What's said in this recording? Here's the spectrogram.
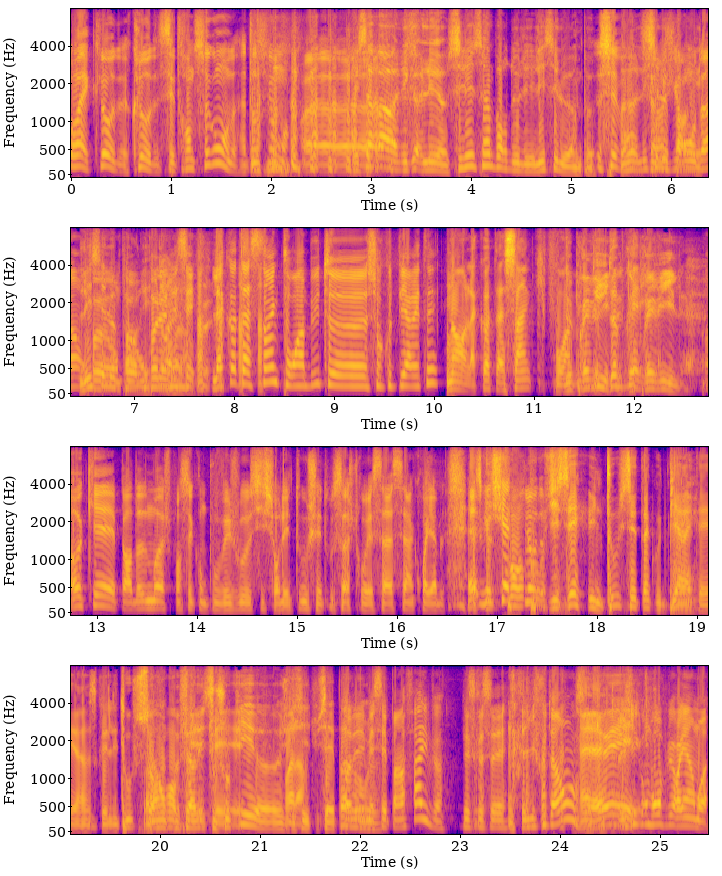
Ouais, Claude, Claude, c'est 30 secondes. Attention. Euh, Mais ça va, les les- c'est les un bordelais, laissez-le un peu. C'est vrai, Hein, laissez-le un Girondin, on peut, Laissez-le on peut- on parler. peut le laisser. La cote à 5 pour un but euh, sur coup de pied arrêté? Non, la cote à 5 pour un De but Préville. de De Depréville. Préville. Ok, pardonne-moi, je pensais qu'on pouvait jouer aussi sur les touches et tout ça, je trouvais ça assez incroyable. Parce que Michel pour, Claude, une touche, c'est un coup de pied arrêté. hein, parce que les touches sont on peut faire les touches au pied, euh, Voilà. Savais pas. Mais euh. c'est pas un 5 Qu'est-ce que c'est? C'est du foot à 11 Eh oui. J'y comprends plus rien, moi.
